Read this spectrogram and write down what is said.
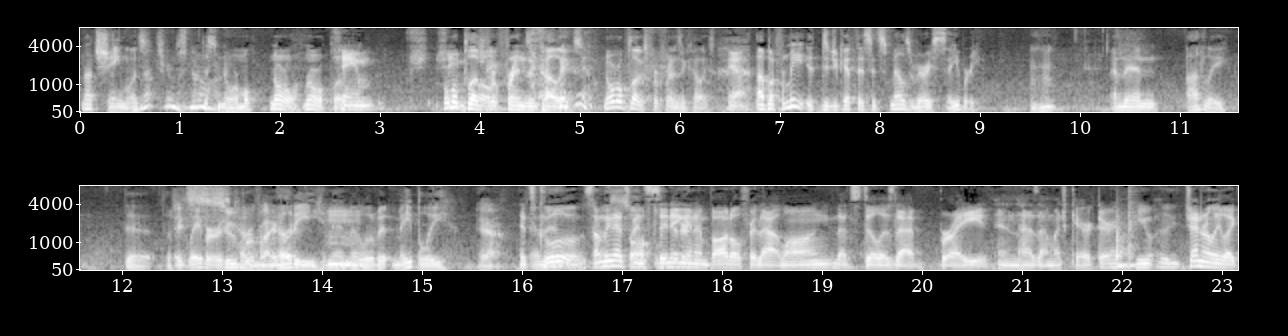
not shameless. Not shameless, no. Just normal, normal, normal plug. Shame. sh- Normal plugs for friends and colleagues. normal plugs for friends and colleagues. Yeah. Uh, but for me, it, did you get this? It smells very savory. Mm-hmm. And then, oddly, the the It's flavor is super kind of vibrant. nutty and Mm. a little bit mapley. Yeah. It's and cool. then, Something uh, that's been sitting bitter. in a bottle for that long that still is that bright and has that much character. You uh, generally like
